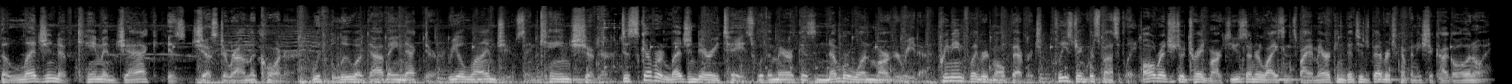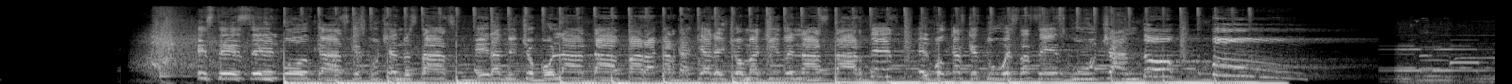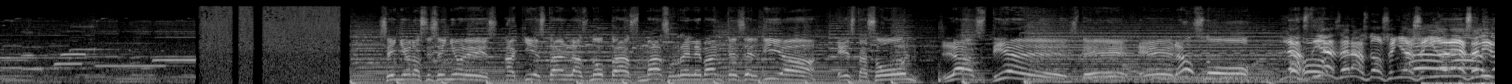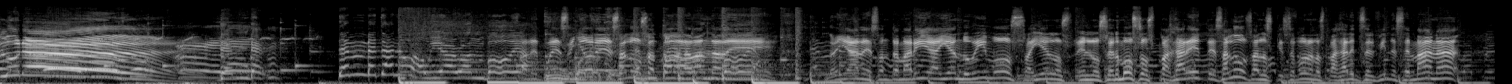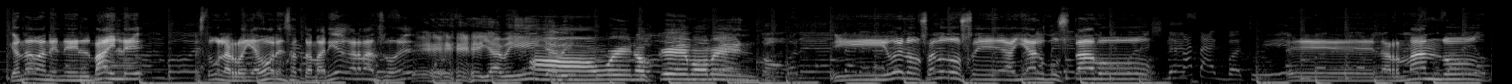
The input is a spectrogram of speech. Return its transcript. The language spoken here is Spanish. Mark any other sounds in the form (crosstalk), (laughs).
The legend of Cayman Jack is just around the corner. With blue agave nectar, real lime juice, and cane sugar. Discover legendary taste with America's number one margarita. Premium flavored malt beverage. Please drink responsibly. All registered trademarks used under license by American Vintage Beverage Company, Chicago, Illinois. Este es el podcast que escuchando estás. Eran mi chocolate para carcajear el yo machido en las tardes. El podcast que tú estás escuchando. ¡Bum! Señoras y señores, aquí están las notas más relevantes del día. Estas son las 10 de Erasmo. Las 10 de Erasmo, señoras y señores. ¡Feliz lunes! Vale, pues, señores, saludos a toda la banda de, de allá de Santa María. Ahí anduvimos, ahí en los, en los hermosos pajaretes. Saludos a los que se fueron a los pajaretes el fin de semana, que andaban en el baile. Estuvo el arrollador en Santa María, Garbanzo, ¿eh? ya vi, ya vi. Ah, bueno, qué momento. Y bueno, saludos eh, allá al Gustavo, eh, el Armando.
